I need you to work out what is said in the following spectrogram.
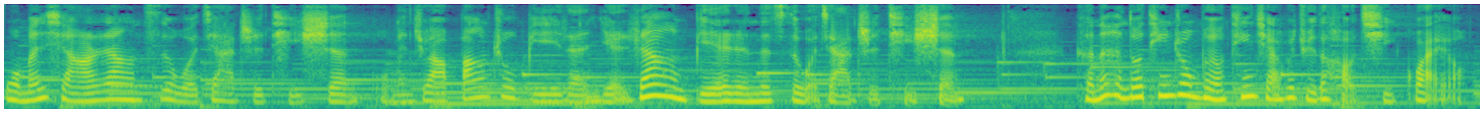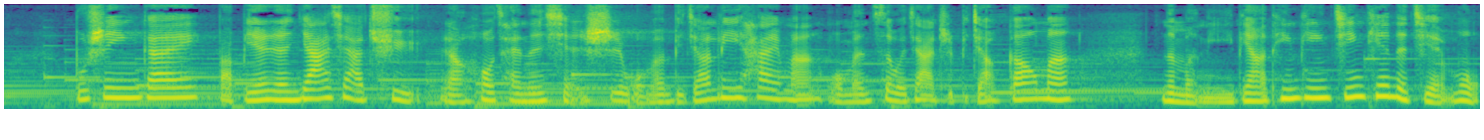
我们想要让自我价值提升，我们就要帮助别人，也让别人的自我价值提升。可能很多听众朋友听起来会觉得好奇怪哦，不是应该把别人压下去，然后才能显示我们比较厉害吗？我们自我价值比较高吗？那么你一定要听听今天的节目，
